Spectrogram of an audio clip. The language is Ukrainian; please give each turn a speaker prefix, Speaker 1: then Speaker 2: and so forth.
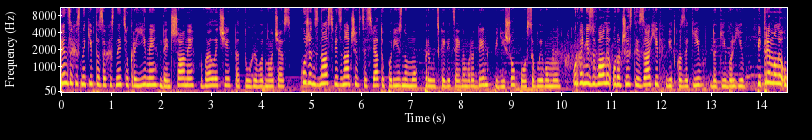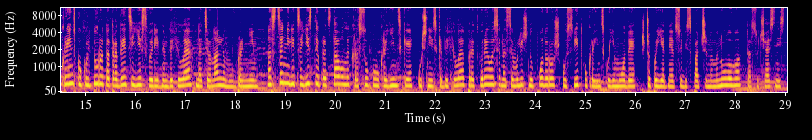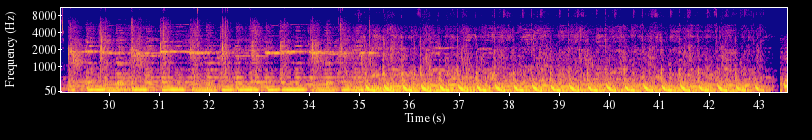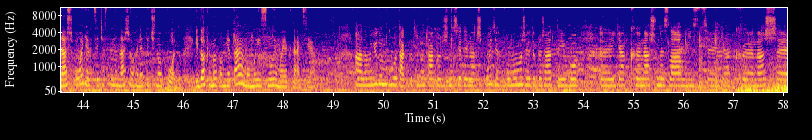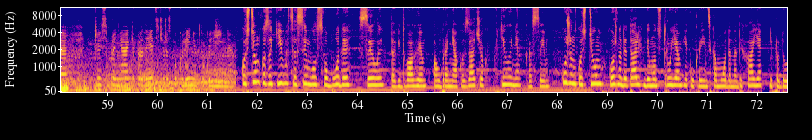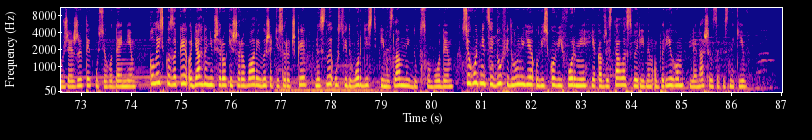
Speaker 1: День захисників та захисниць України, день шани, величі та туги водночас. Кожен з нас відзначив це свято по-різному. Прилуцький ліцей номер 1 підійшов по-особливому. Організували урочистий захід від козаків до кіборгів. Підтримали українську культуру та традиції своєрідним дефіле в національному вбранні. На сцені ліцеїсти представили красу по-українськи. Учнівське дефіле перетворилося на символічну подорож у світ української моди, що поєднує в собі спадщину минулого та сучасність.
Speaker 2: Наш одяг це частина нашого генетичного коду. І доки ми пам'ятаємо, ми існуємо як нація.
Speaker 3: А на мою думку, так потрібно також носити наш одяг, бо ми можемо відображати його е, як нашу незламність, е, як е, наше якесь вбрання, яке передається через покоління в покоління.
Speaker 1: Костюм козаків це символ свободи, сили та відваги, а убрання козачок втілення краси. Кожен костюм, кожна деталь демонструє, як українська мода надихає і продовжує жити у сьогоденні. Колись козаки, одягнені в широкі шаровари й вишиті сорочки, несли у світ гордість і незламний дух свободи. Сьогодні цей дух відлунює у військовій формі, яка вже стала своєрідним оберігом для наших захисників.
